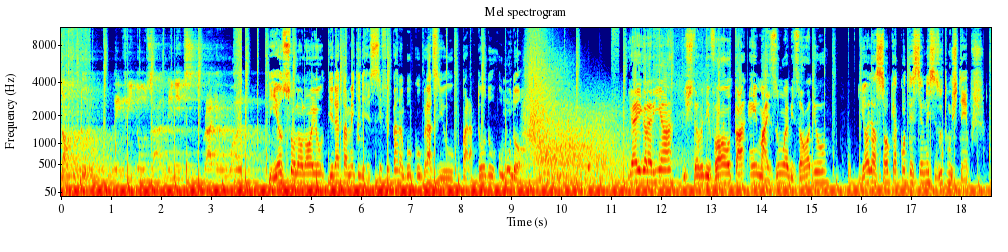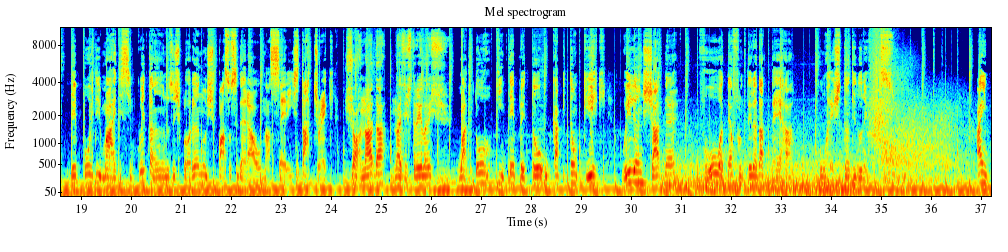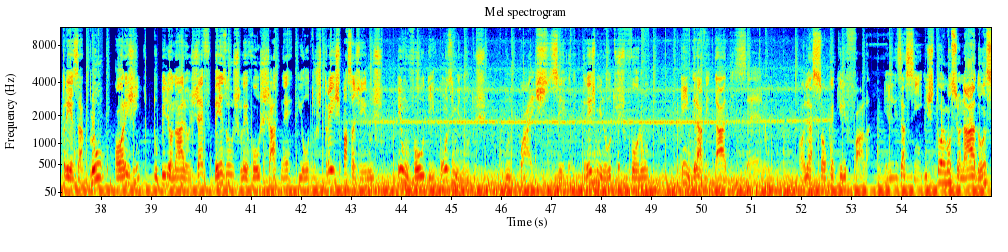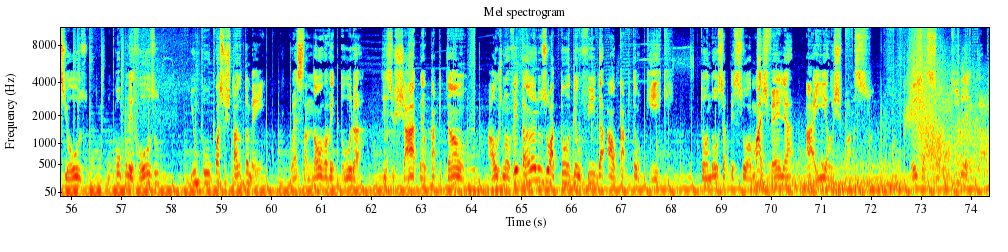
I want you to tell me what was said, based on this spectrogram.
Bem-vindos ao futuro. Bem-vindos a Linux Radio One. E eu sou Loloio, diretamente de Recife, Pernambuco, Brasil, para todo o mundo. E aí, galerinha, estamos de volta em mais um episódio. E olha só o que aconteceu nesses últimos tempos. Depois de mais de 50 anos explorando o espaço sideral na série Star Trek Jornada nas Estrelas, o ator que interpretou o Capitão Kirk, William Shatner, voou até a fronteira da Terra com o restante do universo. A empresa Blue Origin do bilionário Jeff Bezos levou Shatner e outros três passageiros em um voo de 11 minutos, dos quais cerca de 3 minutos foram em gravidade zero. Olha só o que é que ele fala. Ele diz assim: Estou emocionado, ansioso, um pouco nervoso e um pouco assustado também com essa nova aventura, disse o Shatner, o capitão. Aos 90 anos, o ator deu vida ao Capitão Kirk. Tornou-se a pessoa mais velha a ir ao espaço. Veja só que legal.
